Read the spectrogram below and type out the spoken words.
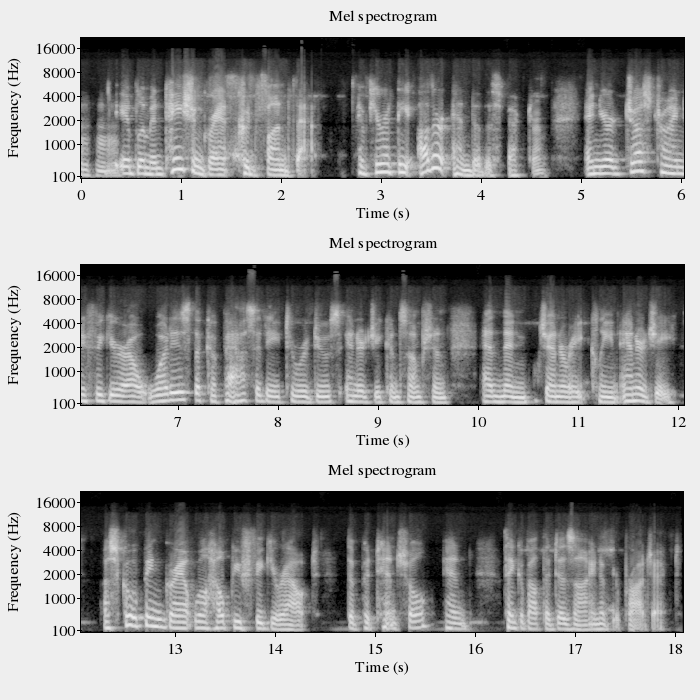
mm-hmm. the implementation grant could fund that. If you're at the other end of the spectrum and you're just trying to figure out what is the capacity to reduce energy consumption and then generate clean energy, a scoping grant will help you figure out the potential and think about the design of your project.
